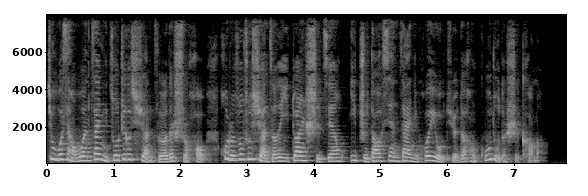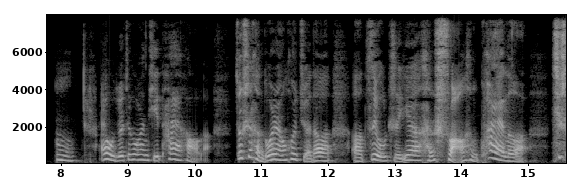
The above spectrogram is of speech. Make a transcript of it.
就我想问，在你做这个选择的时候，或者做出选择的一段时间，一直到现在，你会有觉得很孤独的时刻吗？嗯，哎，我觉得这个问题太好了。就是很多人会觉得，呃，自由职业很爽，很快乐。其实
